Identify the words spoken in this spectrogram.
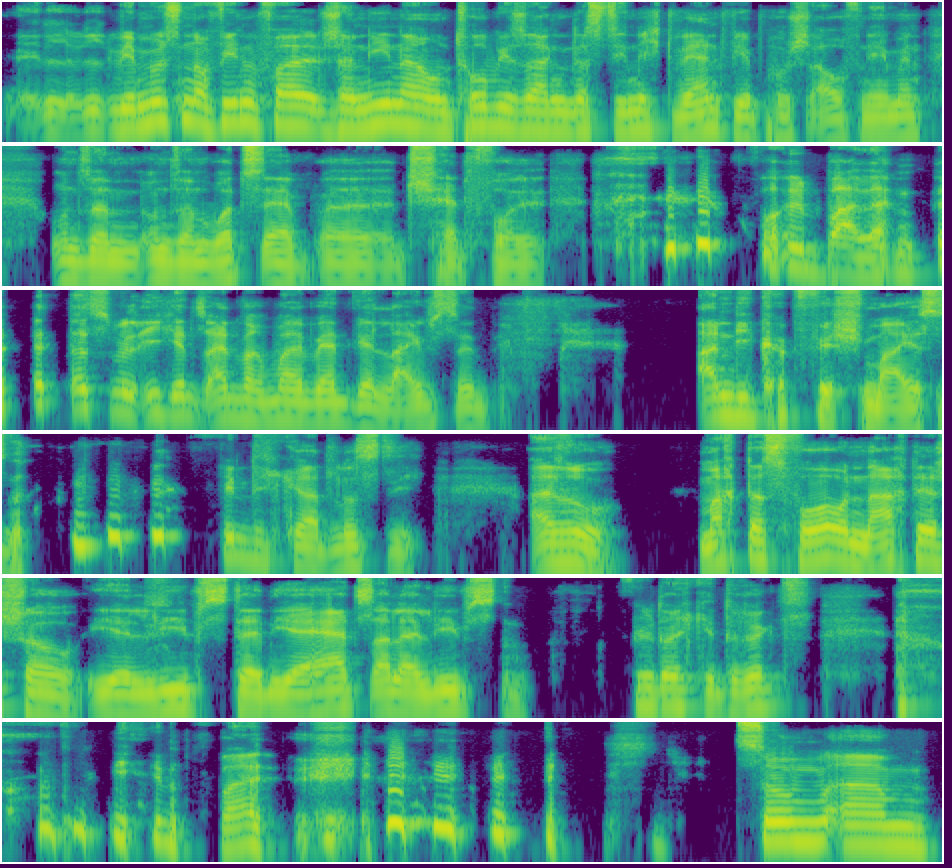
wir müssen auf jeden Fall Janina und Tobi sagen, dass die nicht während wir Push aufnehmen, unseren, unseren WhatsApp-Chat voll, voll ballern. Das will ich jetzt einfach mal, während wir live sind an die Köpfe schmeißen. Finde ich gerade lustig. Also, macht das vor und nach der Show, ihr Liebsten, ihr Herz allerliebsten. Fühlt euch gedrückt. Auf jeden Fall. Zum ähm,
